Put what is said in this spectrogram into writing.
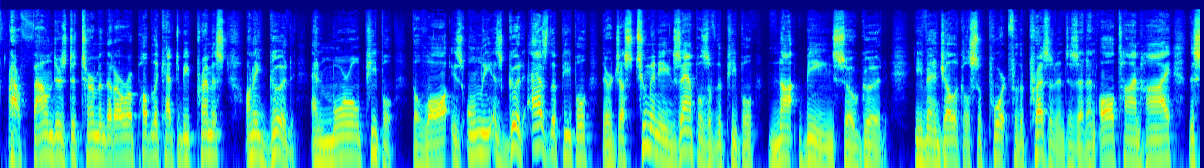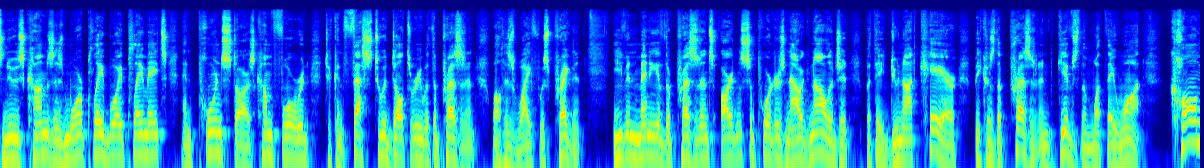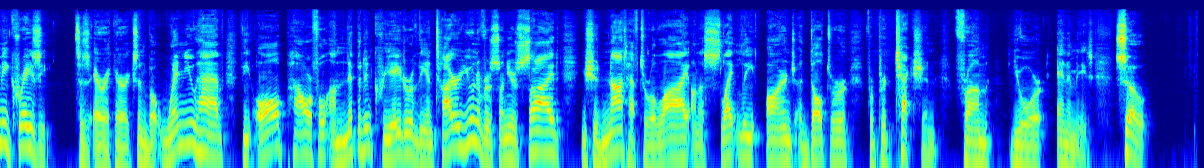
Our founders determined that our republic had to be premised on a good and moral people. The law is only as good as the people. There are just too many examples of the people not being so good. Evangelical support for the president is at an all time high. This news comes as more Playboy playmates and porn stars come forward to confess to adultery with the president while his wife was pregnant. Even many of the president's ardent supporters now acknowledge it, but they do not care because the president gives them what they want. Call me crazy, says Erick Erickson, but when you have the all powerful, omnipotent creator of the entire universe on your side, you should not have to rely on a slightly orange adulterer for protection from your enemies. So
